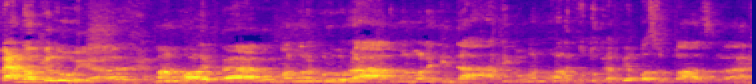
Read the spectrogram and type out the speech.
Vendo anche lui, eh? manuale bello, manuale colorato, manuale didattico, manuale fotografia passo passo. Eh?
